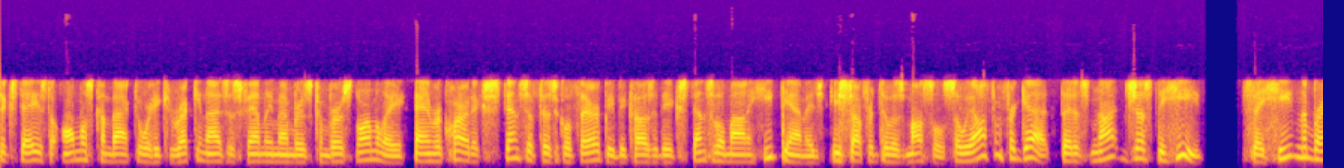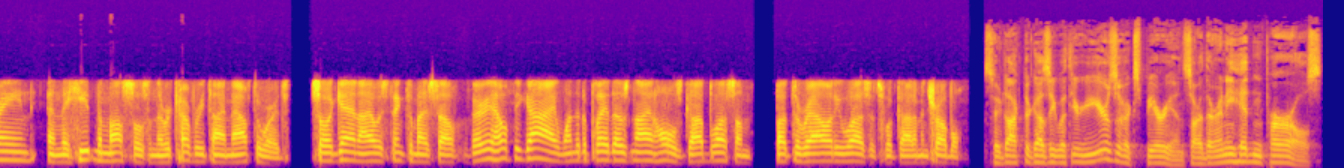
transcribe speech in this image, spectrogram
six days to almost come back to where he could recognize his family members, converse normally, and required extensive physical therapy because of the extensive amount of heat damage he suffered to his muscles. So we often forget that it's not just the heat, it's the heat in the brain and the heat in the muscles and the recovery time afterwards. So again, I always think to myself, very healthy guy, wanted to play those nine holes, God bless him. But the reality was, it's what got him in trouble. So, Dr. Guzzi, with your years of experience, are there any hidden pearls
